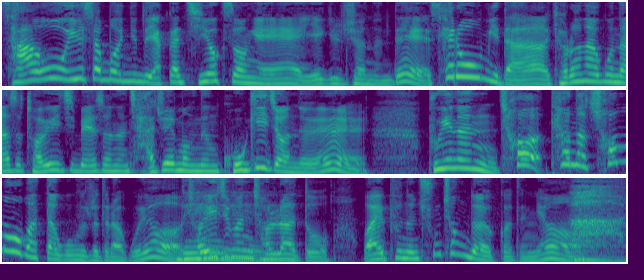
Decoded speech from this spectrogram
4513번님도 약간 지역성에 얘기를 주셨는데, 새로움이다. 결혼하고 나서 저희 집에서는 자주 해 먹는 고기전을 부인은 처, 태어나 처음 먹어봤다고 그러더라고요. 네. 저희 집은 전라도, 와이프는 충청도였거든요. 아,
